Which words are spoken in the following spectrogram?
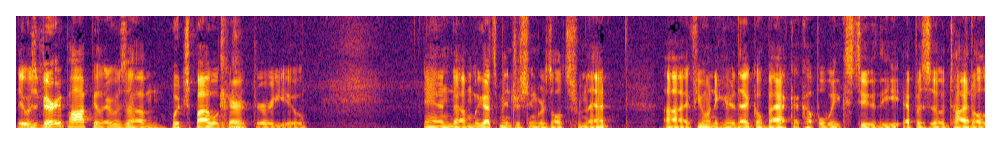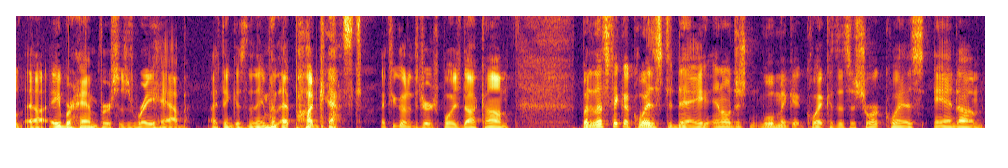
it was very popular. It was um, which Bible character are you? And um, we got some interesting results from that. Uh, if you want to hear that, go back a couple weeks to the episode titled uh, Abraham versus Rahab. I think is the name of that podcast. If you go to thechurchboys.com. But let's take a quiz today, and I'll just we'll make it quick because it's a short quiz, and um,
